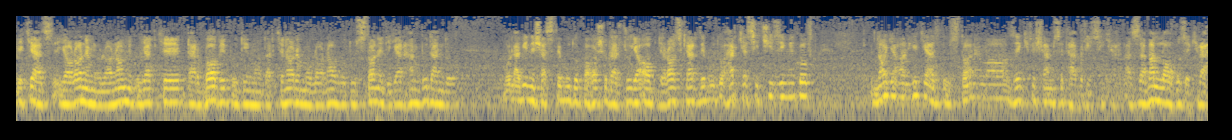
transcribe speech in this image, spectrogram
یکی از یاران مولانا می‌گوید که در باقی بودیم و در کنار مولانا و دوستان دیگر هم بودند و مولوی نشسته بود و پاهاشو در جوی آب دراز کرده بود و هر کسی چیزی می‌گفت. ناگهان یکی از دوستان ما ذکر شمس تبریزی کرد. از زمان الله و ذکره.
